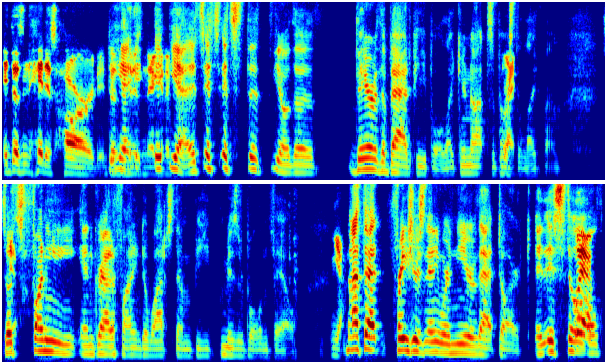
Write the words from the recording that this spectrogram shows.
It doesn't hit as hard. It doesn't yeah hit as it- it- negative. yeah it's it's it's the you know the they're the bad people like you're not supposed Right. to like them so Yeah. it's funny and gratifying to watch them be miserable and fail Yeah. not that Frasier's anywhere near that dark it is still Well,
